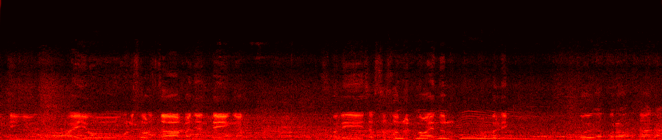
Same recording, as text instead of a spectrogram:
kuhan dadarating yung ay yung result sa kanyang tenga. Bali sa susunod mga idol, babalik. Uy, ako raw sana.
